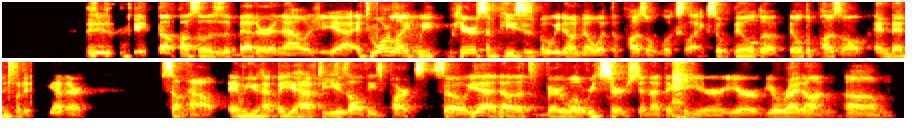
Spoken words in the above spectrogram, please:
The jigsaw puzzle is a better analogy. Yeah, it's more like we hear some pieces, but we don't know what the puzzle looks like. So build a build a puzzle and then put it together somehow. And you have, but you have to use all these parts. So yeah, no, that's very well researched, and I think that you're you're you're right on. Um,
